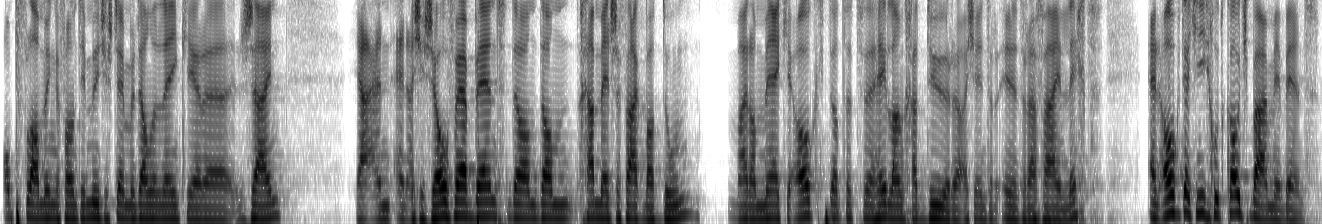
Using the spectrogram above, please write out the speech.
opvlammingen van het immuunsysteem er dan in één keer uh, zijn. Ja, en, en als je zover bent, dan, dan gaan mensen vaak wat doen. Maar dan merk je ook dat het heel lang gaat duren als je in het, ravijn ligt. En ook dat je niet goed coachbaar meer bent.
